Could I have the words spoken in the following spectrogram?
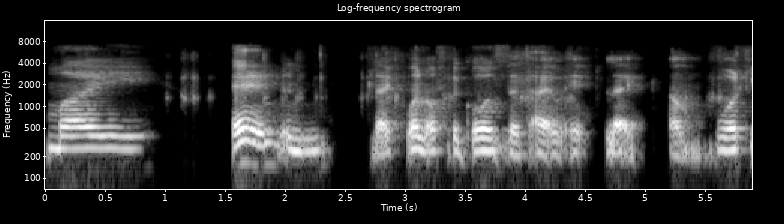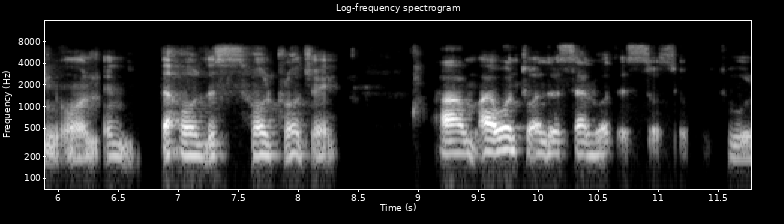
my and like one of the goals that i'm like i'm working on in the whole this whole project um i want to understand what is socioculture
